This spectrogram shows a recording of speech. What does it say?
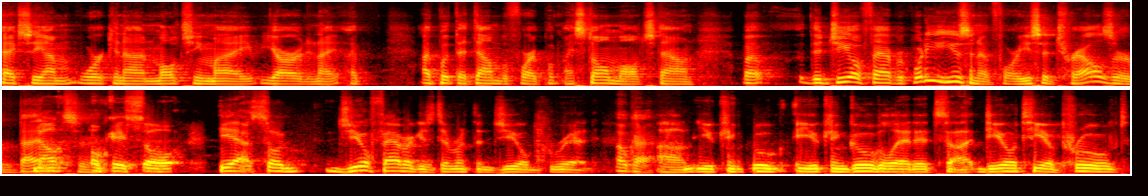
Actually, I'm working on mulching my yard, and I I, I put that down before I put my stone mulch down. But the geofabric, what are you using it for? You said trails or beds? or, okay, so yeah, so GeoFabric is different than GeoGrid. Okay. Um, you can Google, you can Google it. It's uh, DOT approved.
